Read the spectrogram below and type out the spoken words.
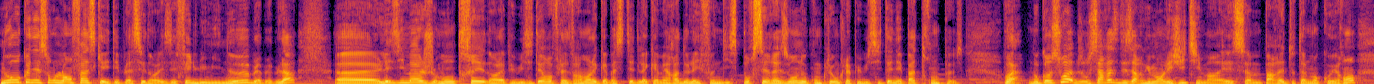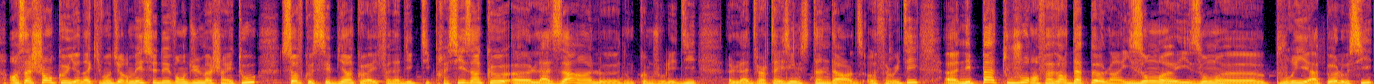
nous reconnaissons l'emphase qui a été placée dans les effets lumineux blablabla euh, les images montrées dans la publicité reflètent vraiment les capacités de la caméra de l'iPhone 10 pour ces raisons nous concluons que la publicité n'est pas trompeuse voilà. Donc en soi ça reste des arguments légitimes hein, et ça me paraît totalement cohérent en sachant qu'il y en a qui vont dire mais c'est des vendus machin et tout, sauf que c'est bien que iPhone Addict y précise hein, que euh, l'ASA, hein, le, donc comme je vous l'ai dit, l'Advertising Standards Authority, euh, n'est pas toujours en faveur d'Apple. Hein. Ils ont, euh, ils ont pourri Apple aussi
